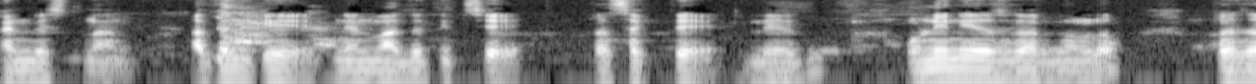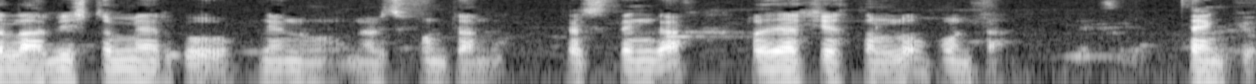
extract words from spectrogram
ఖండిస్తున్నాను. అతనికి నేను మద్దతు ఇచ్చే ప్రసక్తే లేదు. ఉండి నియోజకవర్గంలో ప్రజల అభిష్టం మేరకు నేను నడుచుకుంటాను. ఖచ్చితంగా ప్రజాక్షేత్రంలో ఉంటాను. Thank you.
